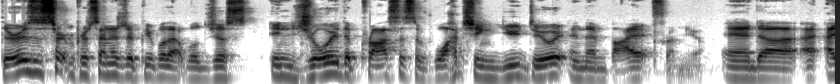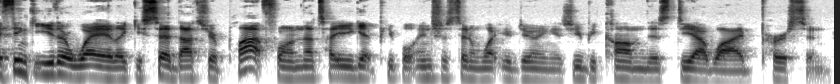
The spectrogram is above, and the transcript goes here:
there is a certain percentage of people that will just enjoy the process of watching you do it and then buy it from you. And uh, I, I think either way, like you said, that's your platform. That's how you get people interested in what you're doing. Is you become this DIY person.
